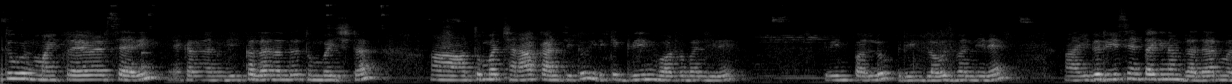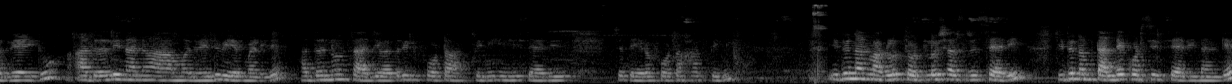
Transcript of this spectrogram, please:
ಇದು ಮೈ ಫೇವ್ರೆಟ್ ಸ್ಯಾರಿ ಯಾಕಂದರೆ ನನಗೆ ಈ ಕಲರ್ ಅಂದರೆ ತುಂಬ ಇಷ್ಟ. ತುಂಬ ಚೆನ್ನಾಗಿ ಕಾಣ್ತಿತ್ತು. ಇದಕ್ಕೆ ಗ್ರೀನ್ ಬಾರ್ಡರ್ ಬಂದಿದೆ. ಗ್ರೀನ್ ಪಲ್ಲು ಗ್ರೀನ್ ಬ್ಲೌಸ್ ಬಂದಿದೆ. ಇದು ರೀಸೆಂಟಾಗಿ ನಮ್ಮ ಬ್ರದರ್ ಮದುವೆ ಆಯಿತು. ಅದರಲ್ಲಿ ನಾನು ಆ ಮದುವೆಯಲ್ಲಿ ವೇರ್ ಮಾಡಿದೆ. ಅದನ್ನು ಸಾಧ್ಯವಾದರೆ ಇಲ್ಲಿ ಫೋಟೋ ಹಾಕ್ತೀನಿ. ಈ ಸ್ಯಾರಿ ಜೊತೆ ಇರೋ ಫೋಟೋ ಹಾಕ್ತೀನಿ. ಇದು ನನ್ನ ಮಗಳು ತೊಟ್ಲು ಶಾಸ್ತ್ರದ ಸ್ಯಾರಿ ಇದು ನಮ್ಮ ತಂದೆ ಕೊಡಿಸಿದ ಸ್ಯಾರಿ ನನಗೆ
